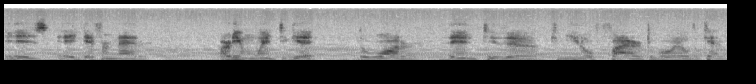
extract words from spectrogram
it is a different matter. Artyom went to get the water, then to the communal fire to boil the kettle.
